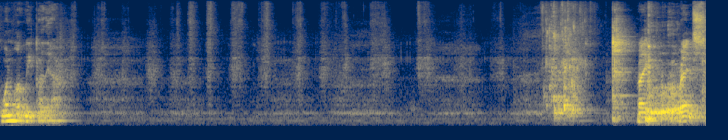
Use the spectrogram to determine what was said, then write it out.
One little weeper there. Right, rinse.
